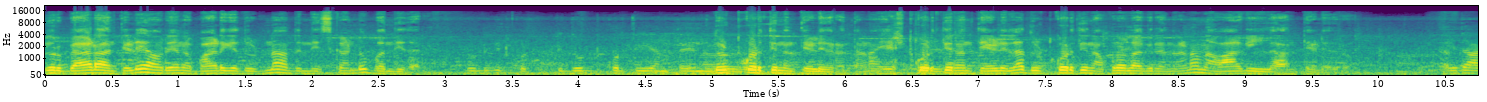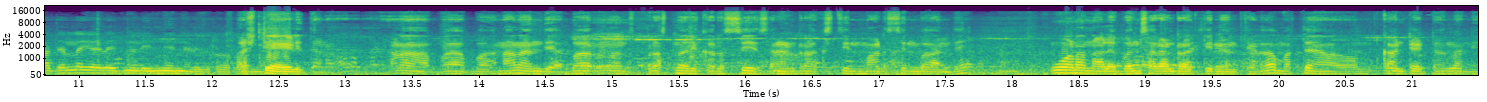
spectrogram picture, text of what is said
ಇವ್ರು ಬೇಡ ಅಂತೇಳಿ ಅವ್ರೇನೋ ಬಾಡಿಗೆ ದುಡ್ಡನ್ನ ಅದನ್ನ ಇಸ್ಕೊಂಡು ಬಂದಿದ್ದಾರೆ. ದುಡ್ಡು ಗಿಟ್ಟು ಕೊಟ್ಟು ದುಡ್ಡು ಕೊಡ್ತೀವಿ ಅಂತ ದುಡ್ಡು ಕೊಡ್ತೀನಿ ಅಂತ ಹೇಳಿದ್ರಂತಣ್ಣ ಎಷ್ಟು ಕೊಡ್ತೀನಿ ಅಂತ ಹೇಳಿಲ್ಲ ದುಡ್ಡು ಕೊಡ್ತೀನಿ ಅಪ್ರೂವಲ್ ಆಗ್ರಿ ಅಂದ್ರಣ್ಣ ನಾವು ಆಗಲಿಲ್ಲ ಅಂತ ಹೇಳಿದರು. ಇದು ಅದೆಲ್ಲ ಹೇಳಿದ್ಮೇಲೆ ಇನ್ನೇನು ಹೇಳಿದ್ರು ಅಷ್ಟೇ ಹೇಳಿದ್ದಣ್ಣ. ಅಣ್ಣ ಬಾ ಬಾ ನಾನು ಅಂದೆ ಬಾರ ನಾನು ಪ್ರಶ್ನಲ್ಲಿ ಕರೆಸಿ ಸರೆಂಡರ್ ಹಾಕ್ಸ್ತೀನಿ ಮಾಡಿಸ್ತೀನಿ ಬಾ ಅಂದೆ. ಹ್ಞೂ ಅಣ್ಣ ನಾಳೆ ಬಂದು ಸರೆಂಡರ್ ಆಗ್ತೀನಿ ಅಂತ ಹೇಳ್ದ ಮತ್ತೆ ಒಂದು ಕಾಂಟ್ಯಾಕ್ಟ್ ನಾನು.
